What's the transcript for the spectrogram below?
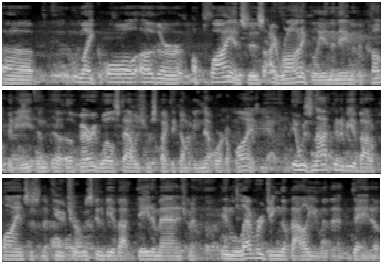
uh, like all other appliances, ironically, in the name of the company, and a very well-established, respected company, Network Appliance, it was not going to be about appliances in the future. It was going to be about data management and leveraging the value of that data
